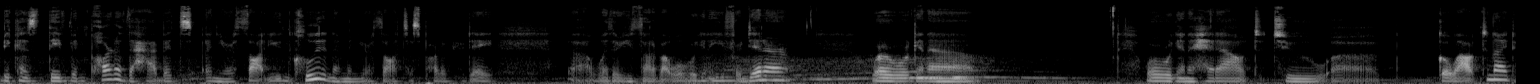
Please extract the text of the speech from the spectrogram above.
because they've been part of the habits and your thought. You included them in your thoughts as part of your day. Uh, whether you thought about what we're going to eat for dinner, where we're going to where we're going to head out to uh, go out tonight,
